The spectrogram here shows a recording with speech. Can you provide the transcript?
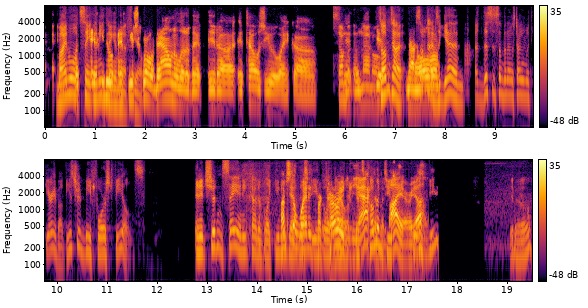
Mine won't say if anything you, in if that you field. scroll down a little bit, it uh it tells you like uh Some of them, not all. Sometimes, Not all sometimes them. again, uh, this is something I was talking with Gary about. These should be forced fields, and it shouldn't say any kind of like you. Need I'm still waiting for Curri to be it's active in to my area. You know,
